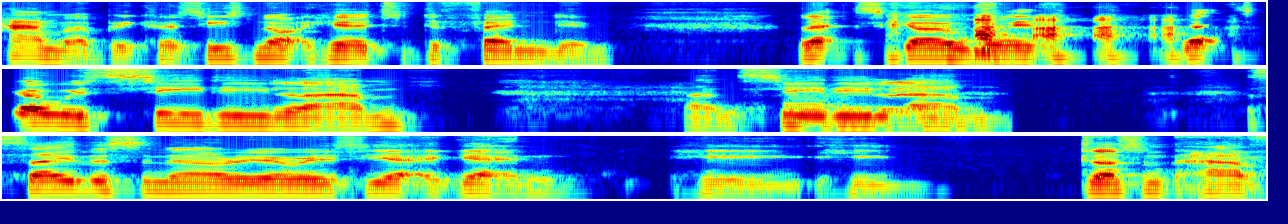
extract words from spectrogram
hammer because he's not here to defend him. Let's go with let's go with CeeDee Lamb and CeeDee oh, Lamb. Say the scenario is yet again he he doesn't have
